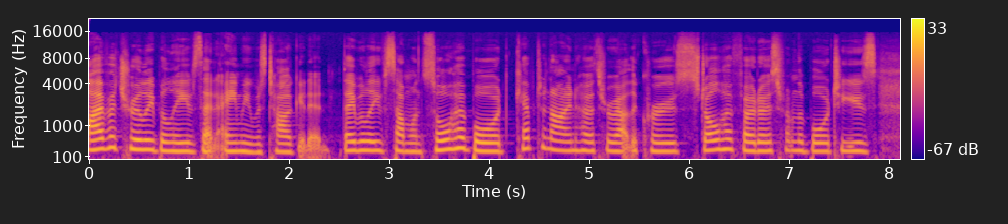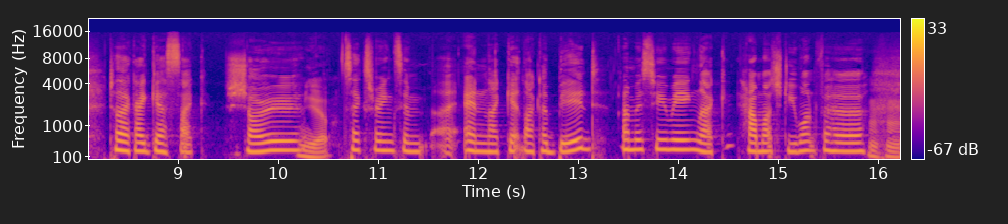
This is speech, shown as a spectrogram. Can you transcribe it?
Iva truly believes that Amy was targeted. They believe someone saw her board, kept an eye on her throughout the cruise, stole her photos from the board to use to like I guess like show Yeah. sex rings and uh, and like get like a bid. I'm assuming like how much do you want for her? hmm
